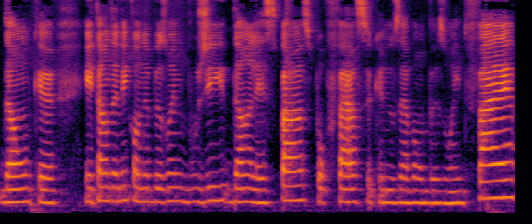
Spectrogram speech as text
Donc, euh, étant donné qu'on a besoin de bouger dans l'espace pour faire ce que nous avons besoin de faire,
